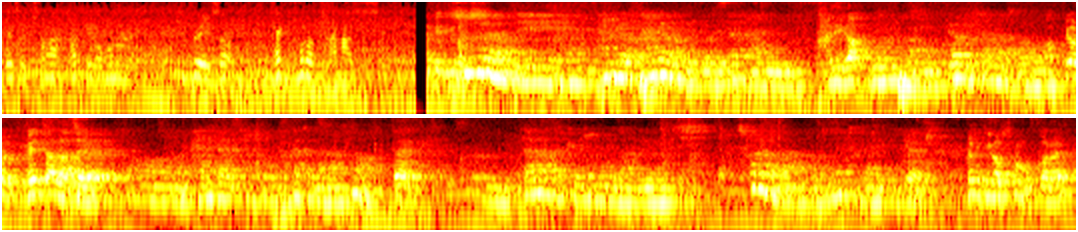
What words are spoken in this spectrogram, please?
그래서 정확하게 오늘 기도해서 100%다 났었어요. 수술한 지 한 4개월, 4개월 됐거든요. 다리, 다리가 무릎하고 뼈를 잘라서. 아, 뼈를 왜 잘랐어요? 어, 다리가 자꾸 바깥으로 나가서 네. 음, 잘라서 교정을 해가지고 철을 박아놨거든요. 두 다리. 예. 그럼 이거 손못 걸어요?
